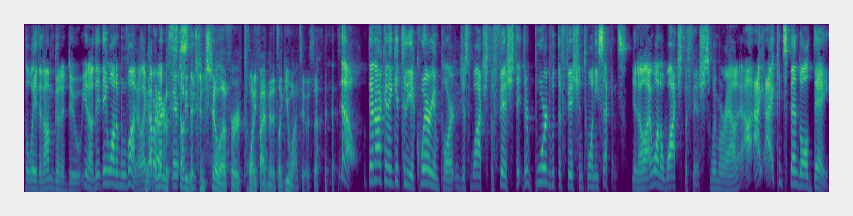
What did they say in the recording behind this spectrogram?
the way that I'm going to do. You know they, they want to move on. Yeah, they're like, they're all not, right, going to study the chinchilla for 25 minutes like you want to. So No, they're not going to get to the aquarium part and just watch the fish. They- They're bored with the fish in 20 seconds. You know, I want to watch the fish swim around. I, I, I can spend all day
